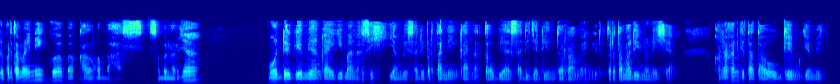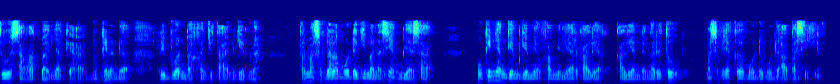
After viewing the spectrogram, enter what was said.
Di pertama ini gue bakal ngebahas sebenarnya mode game yang kayak gimana sih yang bisa dipertandingkan atau biasa dijadiin turnamen gitu, terutama di Indonesia. Karena kan kita tahu game-game itu sangat banyak ya, mungkin ada ribuan bahkan jutaan game. Nah, termasuk dalam mode gimana sih yang biasa mungkin yang game-game yang familiar kalian kalian dengar itu masuknya ke mode-mode apa sih gitu.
